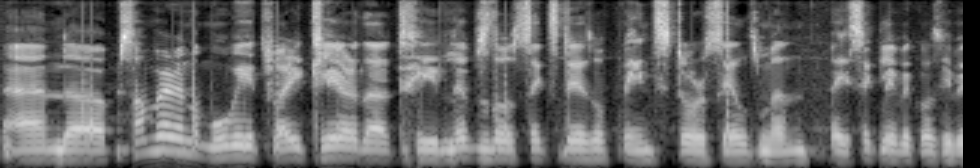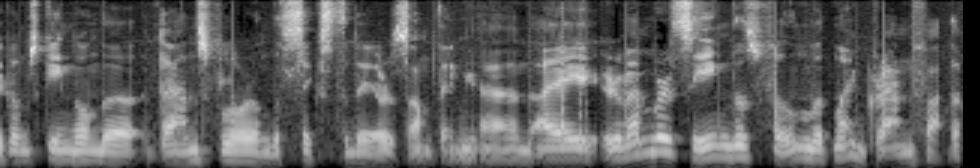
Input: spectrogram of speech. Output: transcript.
And uh, somewhere in the movie, it's very clear that he lives those six days of paint store salesman, basically because he becomes king on the dance floor on the sixth day or something. And I remember seeing this film with my grandfather,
